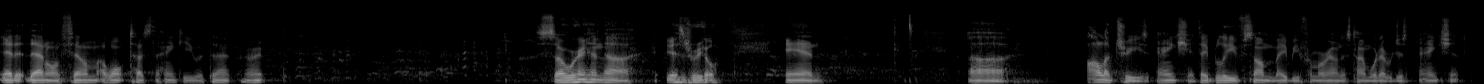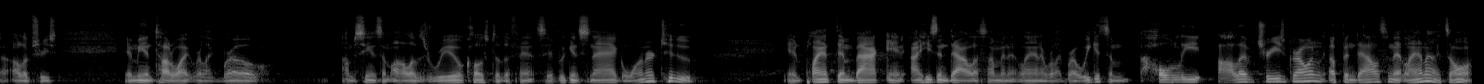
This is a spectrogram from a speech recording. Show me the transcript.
edit that on film. I won't touch the hanky with that. All right. So we're in uh, Israel, and uh, olive trees, ancient. They believe some maybe from around this time, whatever, just ancient uh, olive trees. And me and Todd White were like, bro, I'm seeing some olives real close to the fence. If we can snag one or two and plant them back in, uh, he's in Dallas, I'm in Atlanta. We're like, bro, we get some holy olive trees growing up in Dallas and Atlanta, it's on.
